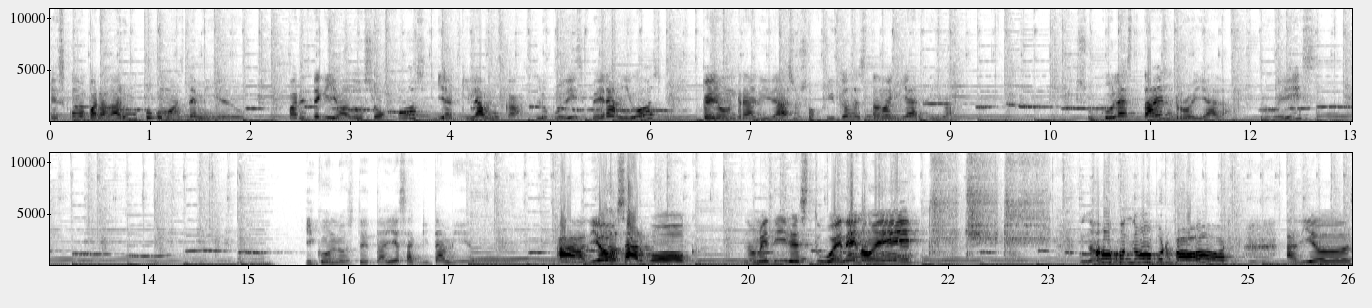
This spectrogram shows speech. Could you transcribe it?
Es como para dar un poco más de miedo. Parece que lleva dos ojos y aquí la boca. ¿Lo podéis ver amigos? Pero en realidad sus ojitos están aquí arriba. Su cola está enrollada, ¿lo veis? Y con los detalles aquí también. ¡Adiós, Arbok! No me tires tu veneno, ¿eh? No, no, por favor. Adiós.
